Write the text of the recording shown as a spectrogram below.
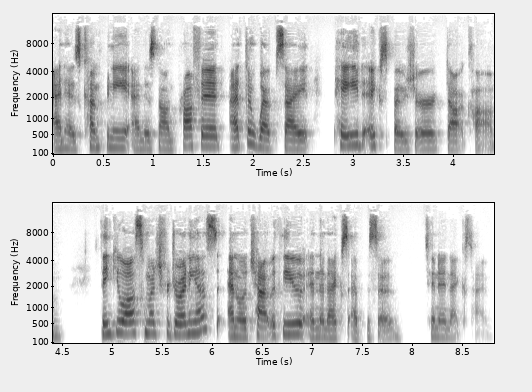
and his company and his nonprofit at their website, paidexposure.com. Thank you all so much for joining us, and we'll chat with you in the next episode. Tune in next time.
